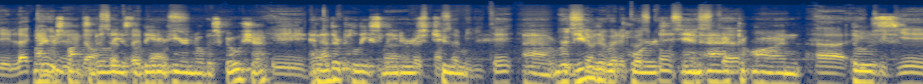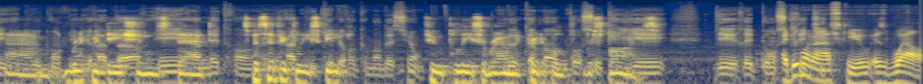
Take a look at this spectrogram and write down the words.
des my lacunes dans responsibility as cette the leader réponse. here in Nova Scotia Et and donc, other police leaders to uh, review the report and act on those um, contenu du rapport recommendations that specifically speak to police around the critical pour ce qui response. est des réponses I do want to ask you as well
